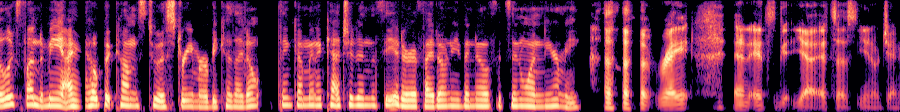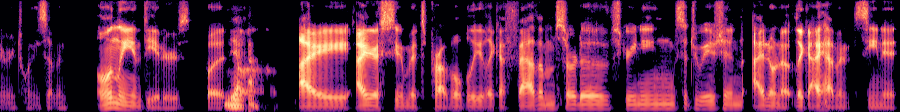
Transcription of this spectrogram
it looks fun to me. I hope it comes to a streamer because I don't think I'm going to catch it in the theater if I don't even know if it's in one near me. right, and it's yeah, it says you know January 27th only in theaters, but yeah. Uh, I I assume it's probably like a Fathom sort of screening situation. I don't know. Like I haven't seen it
